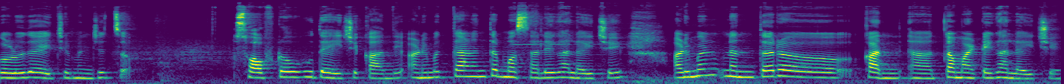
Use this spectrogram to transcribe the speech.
गळू द्यायचे म्हणजेच सॉफ्ट होऊ द्यायचे कांदे आणि मग त्यानंतर मसाले घालायचे आणि मग नंतर कां टमाटे घालायचे.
